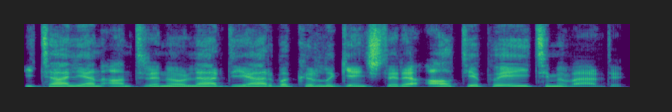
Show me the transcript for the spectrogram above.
İtalyan antrenörler Diyarbakırlı gençlere altyapı eğitimi verdi.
